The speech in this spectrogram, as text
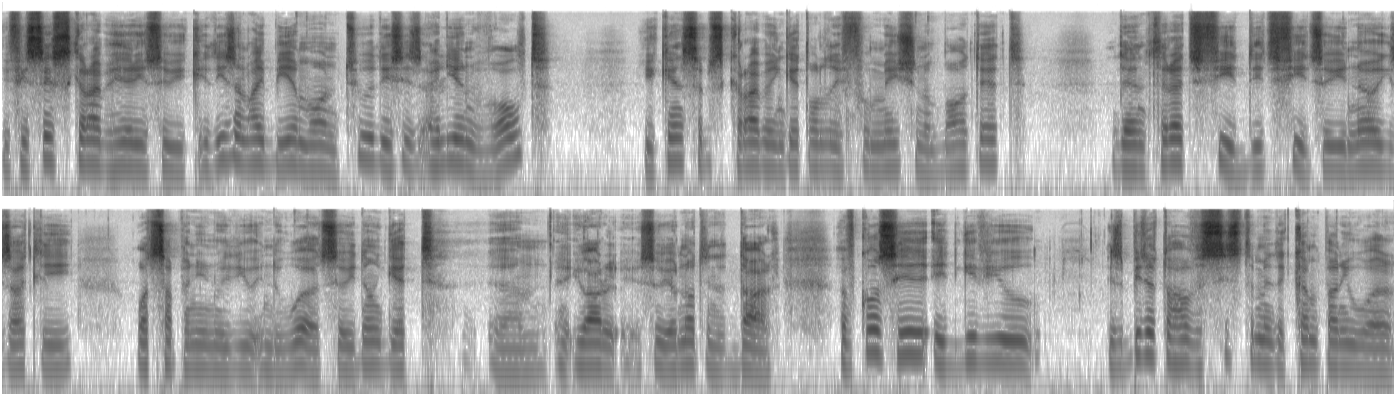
If you subscribe here you see this is an IBM one too this is AlienVault. You can subscribe and get all the information about it. Then thread feed it feed so you know exactly what's happening with you in the world so you don't get um, you are so you're not in the dark. Of course here it give you it's better to have a system in the company where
